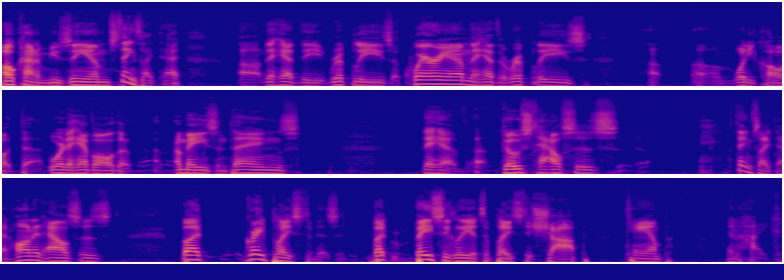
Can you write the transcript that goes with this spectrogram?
all kind of museums, things like that. Uh, they have the Ripley's Aquarium. They have the Ripley's uh, um, what do you call it? Uh, where they have all the amazing things. They have uh, ghost houses, things like that, haunted houses, but great place to visit. But basically, it's a place to shop, camp, and hike.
